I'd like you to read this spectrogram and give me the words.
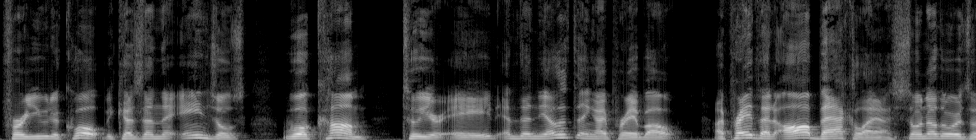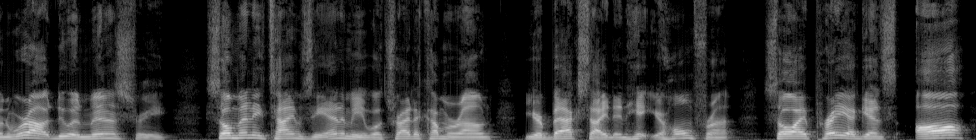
for you to quote because then the angels will come to your aid. And then the other thing I pray about, I pray that all backlash, so in other words, when we're out doing ministry, so many times the enemy will try to come around your backside and hit your home front. So I pray against all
